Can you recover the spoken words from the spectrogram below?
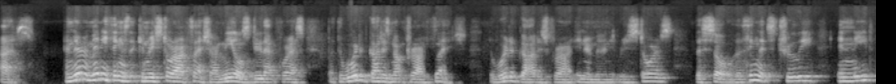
us. And there are many things that can restore our flesh. Our meals do that for us, but the Word of God is not for our flesh. The Word of God is for our inner man. It restores the soul. The thing that's truly in need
